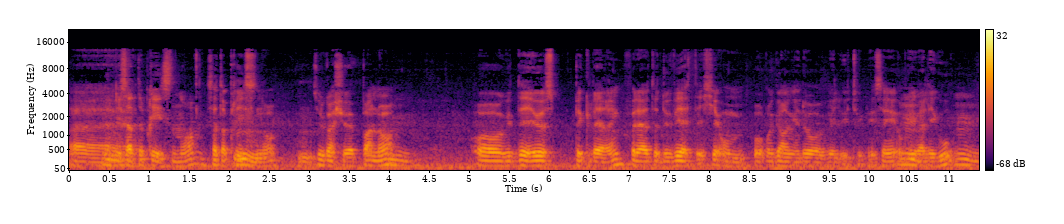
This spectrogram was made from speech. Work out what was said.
Eh, Men de setter prisen nå. setter prisen Mm. nå. Mm. Så du kan kjøpe den nå. Mm. Og det er jo spekulering, for du vet ikke om årgangen da vil utvikle seg og bli Mm. veldig god. Mm.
